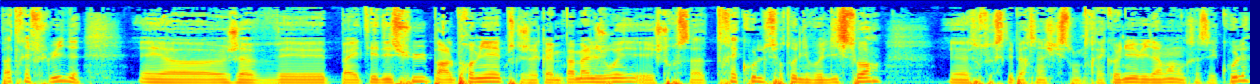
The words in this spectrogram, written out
pas très fluide. Et euh, j'avais pas été déçu par le premier, parce que j'avais quand même pas mal joué. Et je trouve ça très cool, surtout au niveau de l'histoire. Et surtout que c'est des personnages qui sont très connus évidemment, donc ça c'est cool.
